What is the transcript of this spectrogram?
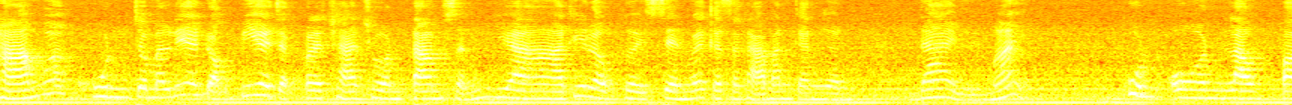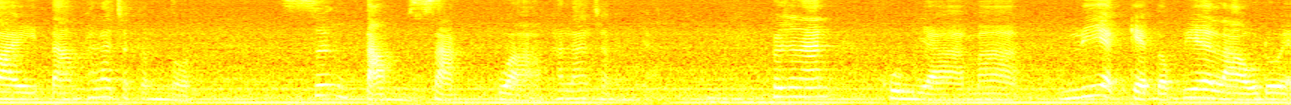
ถามว่าคุณจะมาเรียกดอกเบี้ยจากประชาชนตามสัญญาที่เราเคยเซ็นไว้กับสถาบันการเงินได้หรือไม่ คุณโอนเราไปตามพระราชกำหนด ซึ่งต่ำสักกว่าพระราชบัญญัติ เพราะฉะนั้นคุณอย่ามาเรียกเก็บดอกเบี้ยเราโดย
